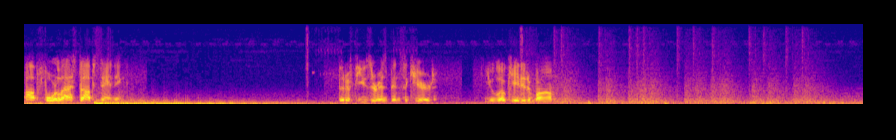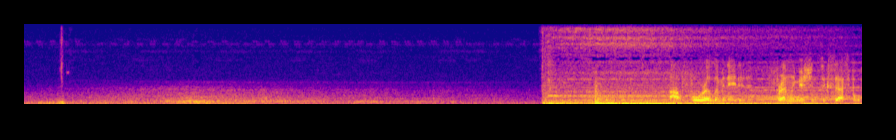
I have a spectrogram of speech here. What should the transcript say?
Op 4 last stop standing. The defuser has been secured. You located a bomb. Eliminated. Friendly mission successful.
